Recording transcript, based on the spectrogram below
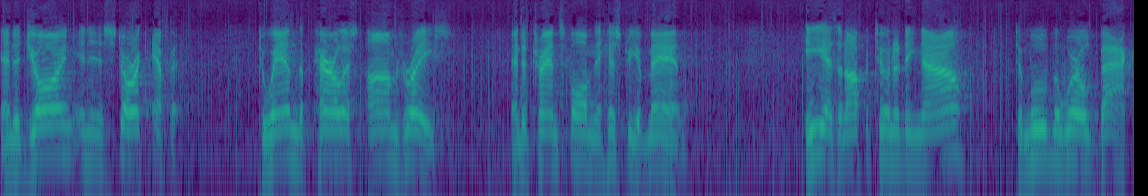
and to join in an historic effort to end the perilous arms race and to transform the history of man. He has an opportunity now to move the world back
